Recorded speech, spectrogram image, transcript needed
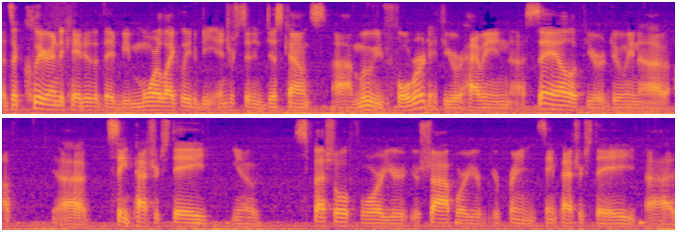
it's a clear indicator that they'd be more likely to be interested in discounts uh, moving forward. If you're having a sale, if you're doing a, a, a St. Patrick's Day, you know, special for your, your shop, or you're, you're printing St. Patrick's Day, uh,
